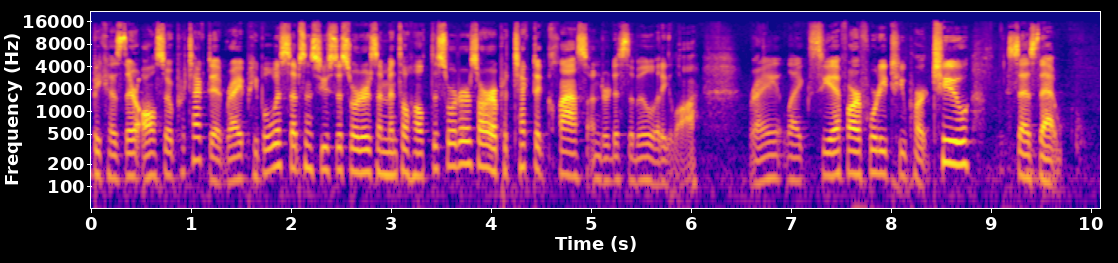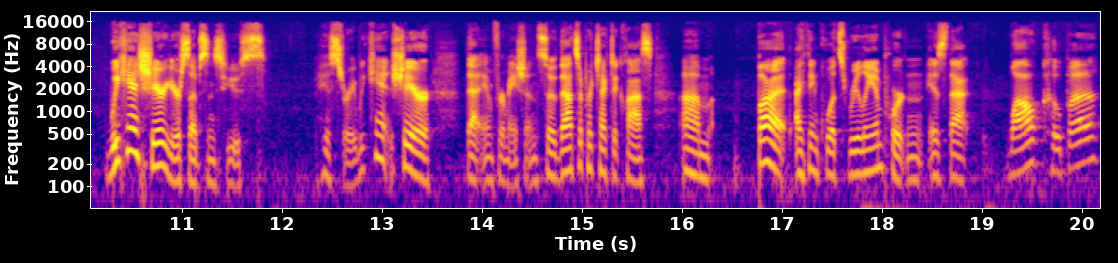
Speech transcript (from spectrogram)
because they're also protected, right? People with substance use disorders and mental health disorders are a protected class under disability law, right? Like CFR 42 Part 2 says that we can't share your substance use history. We can't share that information. So that's a protected class. Um, but I think what's really important is that while COPA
